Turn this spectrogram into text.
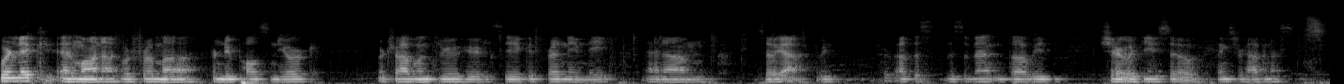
we're Nick and Lana. We're from uh, from New Paltz, New York. We're traveling through here to see a good friend named Nate, and um, so yeah, we heard about this this event and thought we'd share it with you. So thanks for having us.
